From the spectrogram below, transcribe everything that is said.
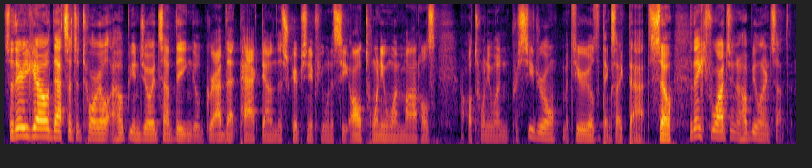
So there you go. That's a tutorial. I hope you enjoyed something. You can go grab that pack down in the description if you want to see all 21 models, all 21 procedural materials and things like that. So thank you for watching. I hope you learned something.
